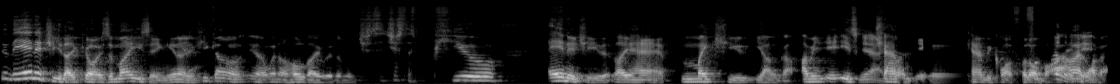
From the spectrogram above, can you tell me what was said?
the energy they've got is amazing. You know, yeah. if you go, on, you know, went on holiday with them, and just just this pure energy that they have makes you younger. I mean, it is yeah. challenging. It can be quite full on, but I, I love it.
